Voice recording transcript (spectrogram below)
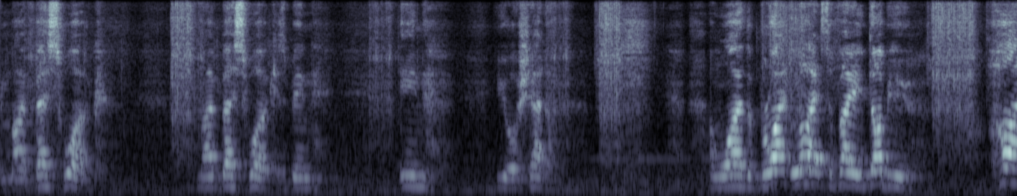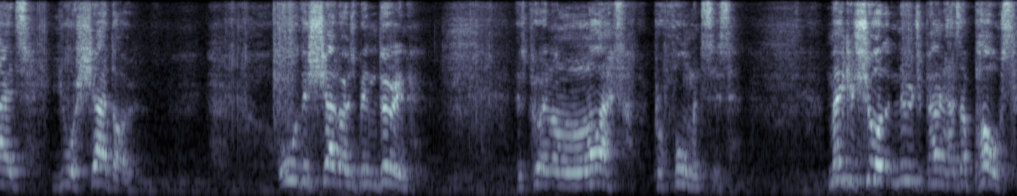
In my best work, my best work has been in your shadow. And why the bright lights of AEW hides your shadow. All this shadow's been doing is putting on live performances, making sure that New Japan has a pulse.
